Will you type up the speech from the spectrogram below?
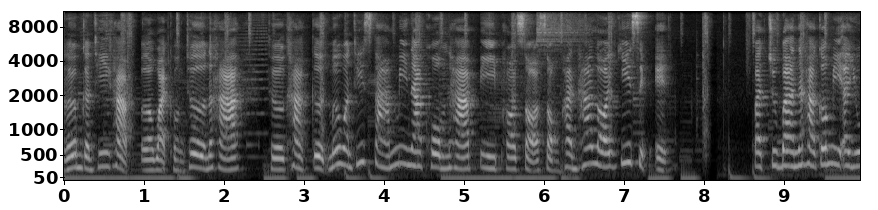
เริ่มกันที่ค่ะ ประวัติของเธอนะคะเธอค่ะเกิดเมื่อวันที่ 3 มีนาคมนะคะ ปี พศ 2521 ปัจจุบันนะคะก็มีอายุ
